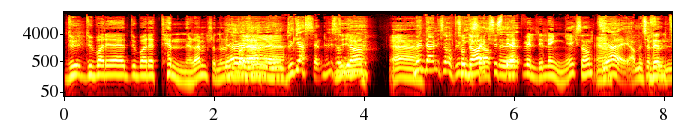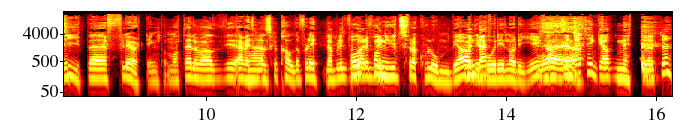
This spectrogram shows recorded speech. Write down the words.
Du, du, bare, du bare tenner dem, skjønner du? ja, du bare, ja, ja. Du gasser det. Liksom, Du- ja. Men det er liksom at du Så det har eksistert at veldig lenge, ikke sant? eh, ja, ja, men Den type flørting, på en måte. Eller hva, jeg vet ikke hva du skal kalle det. Fordi det blitt, folk får nudes fra Colombia, og de er- bor i Norge. Ikke sant? Men da tenker jeg at nettet, vet du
